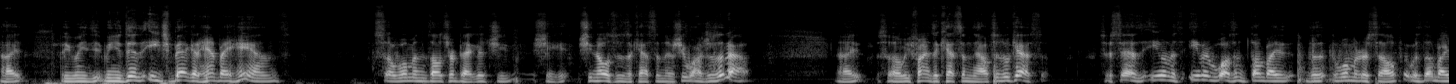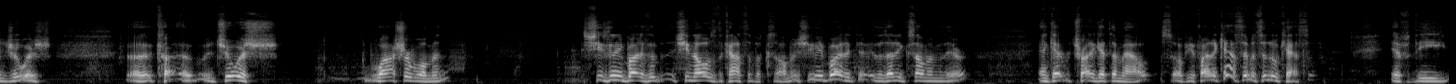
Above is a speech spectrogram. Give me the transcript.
right. But when you, when you did each beggar hand by hand, so a woman does her beggar, she she she knows there's a kesem there, she washes it out. Right, so we find the kesem now to do kesem. So it says even if even if it wasn't done by the, the woman herself, it was done by Jewish uh, uh Jewish washerwoman she's going to be she knows the concept of ksamim. Going to be if there's any ksamim there, and get try to get them out. So if you find a kesim, it's a new kesim. If the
